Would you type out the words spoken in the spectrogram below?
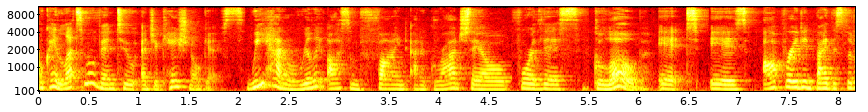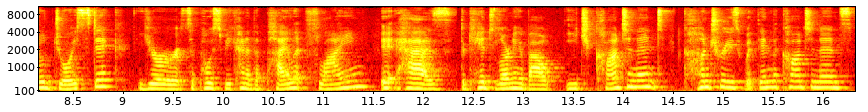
Okay, let's move into educational gifts. We had a really awesome find at a garage sale for this globe. It is operated by this little joystick. You're supposed to be kind of the pilot flying. It has the kids learning about each continent, countries within the continents,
